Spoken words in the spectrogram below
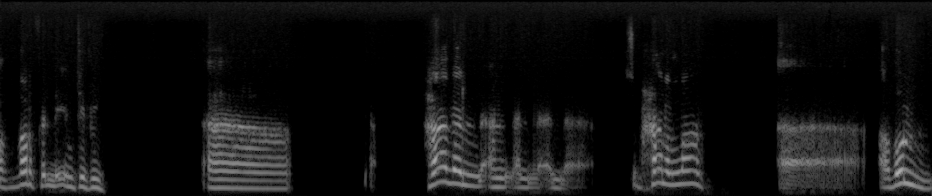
الظرف اللي أنت فيه. آه هذا ال ال ال ال سبحان الله آه أظن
